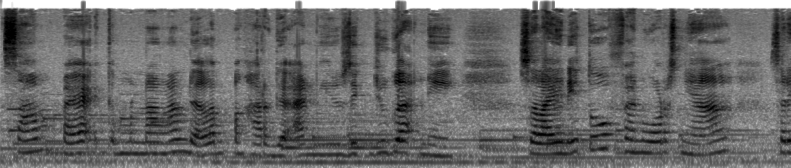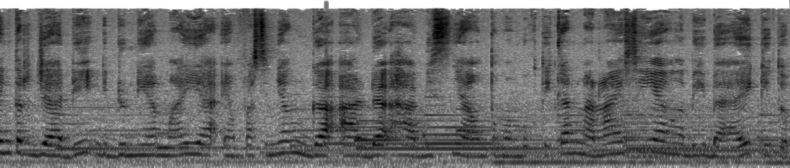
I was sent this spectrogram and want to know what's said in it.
sampai kemenangan dalam penghargaan music juga nih. Selain itu, fan warsnya sering terjadi di dunia maya yang pastinya nggak ada habisnya untuk membuktikan mana sih yang lebih baik gitu.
